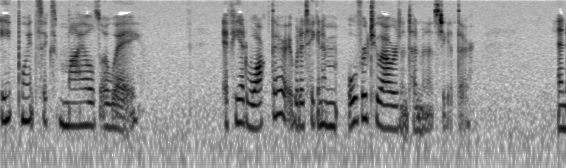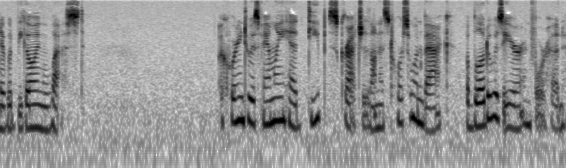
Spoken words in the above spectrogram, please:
8.6 miles away. If he had walked there, it would have taken him over two hours and 10 minutes to get there. And it would be going west. According to his family, he had deep scratches on his torso and back, a blow to his ear and forehead,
